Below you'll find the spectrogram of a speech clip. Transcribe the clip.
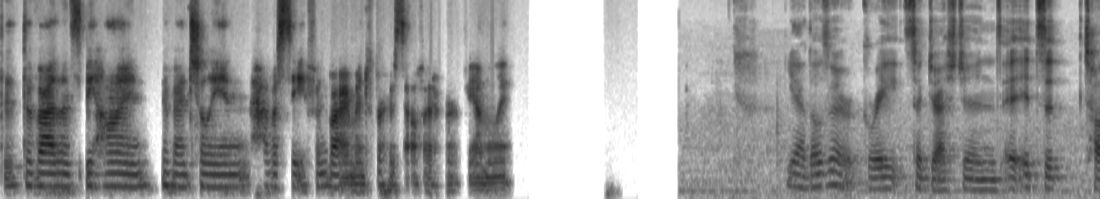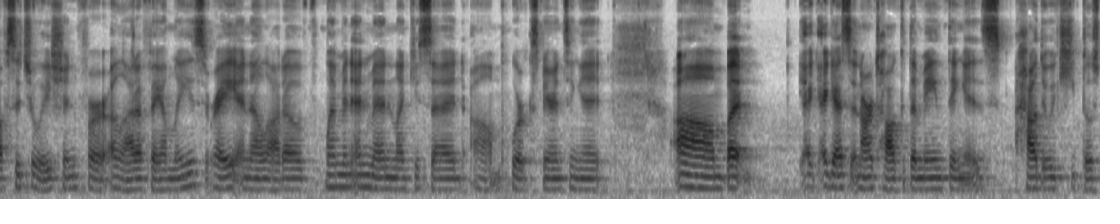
the, the violence behind eventually and have a safe environment for herself and her family. Yeah, those are great suggestions. It's a tough situation for a lot of families, right? And a lot of women and men, like you said, um, who are experiencing it. Um, but I, guess in our talk, the main thing is how do we keep those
